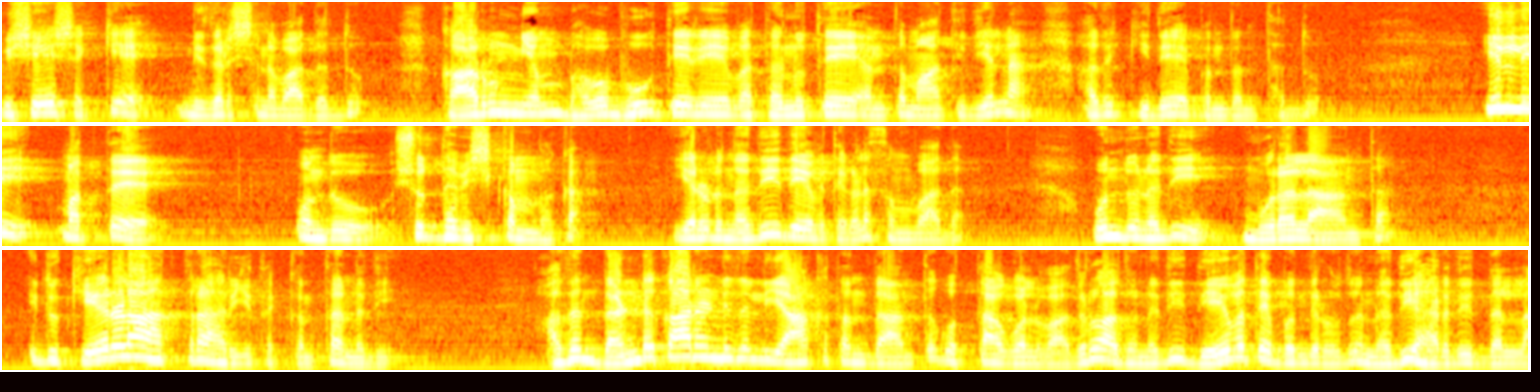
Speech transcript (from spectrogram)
ವಿಶೇಷಕ್ಕೆ ನಿದರ್ಶನವಾದದ್ದು. ಕಾರುಣ್ಯಂ ಭವಭೂತೆರೇವ ತನುತೆ ಅಂತ ಮಾತಿದೆಯಲ್ಲ, ಅದಕ್ಕೆ ಇದೇ ಬಂದಂಥದ್ದು. ಇಲ್ಲಿ ಮತ್ತೆ ಒಂದು ಶುದ್ಧ ವಿಷ್ಕಂಭಕ, ಎರಡು ನದಿ ದೇವತೆಗಳ ಸಂವಾದ. ಒಂದು ನದಿ ಮುರಲ ಅಂತ. ಇದು ಕೇರಳ ಹತ್ರ ಹರಿಯತಕ್ಕಂಥ ನದಿ. ಅದನ್ನು ದಂಡಕಾರಣ್ಯದಲ್ಲಿ ಯಾಕೆ ತಂದ ಅಂತ ಗೊತ್ತಾಗೋಲ್ವಾದರೂ ಅದು ನದಿ ದೇವತೆ ಬಂದಿರೋದು ನದಿ ಹರಿದಿದ್ದಲ್ಲ.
